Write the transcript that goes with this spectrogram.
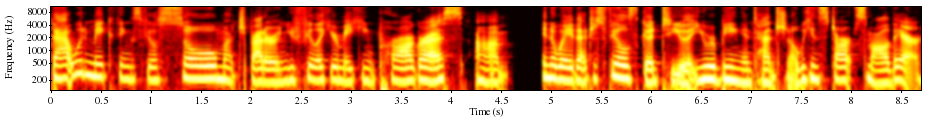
that would make things feel so much better and you'd feel like you're making progress um, in a way that just feels good to you that you were being intentional. We can start small there.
